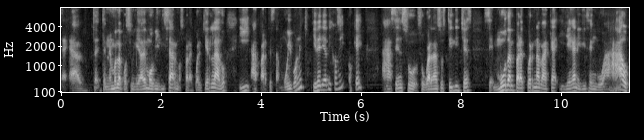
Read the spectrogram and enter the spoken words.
eh, tenemos la posibilidad de movilizarnos para cualquier lado y aparte está muy bonito. Y Delia dijo, sí, ok, hacen su, su, guardan sus tiliches, se mudan para Cuernavaca y llegan y dicen, wow,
